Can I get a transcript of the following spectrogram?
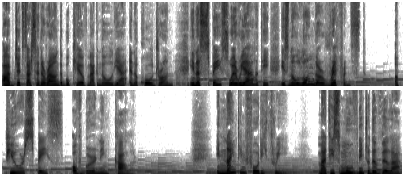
Objects are set around a bouquet of magnolia and a cauldron in a space where reality is no longer referenced, a pure space of burning color. In 1943, Matisse moved into the villa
